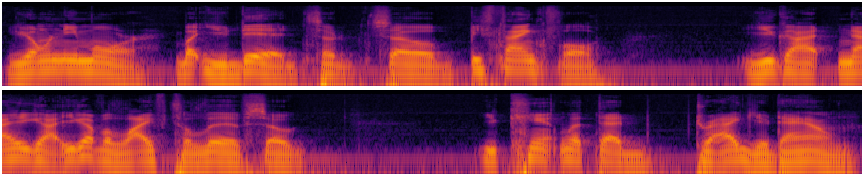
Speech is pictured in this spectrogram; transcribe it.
You don't need more, but you did. So so be thankful. You got now you got you have a life to live, so you can't let that drag you down.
